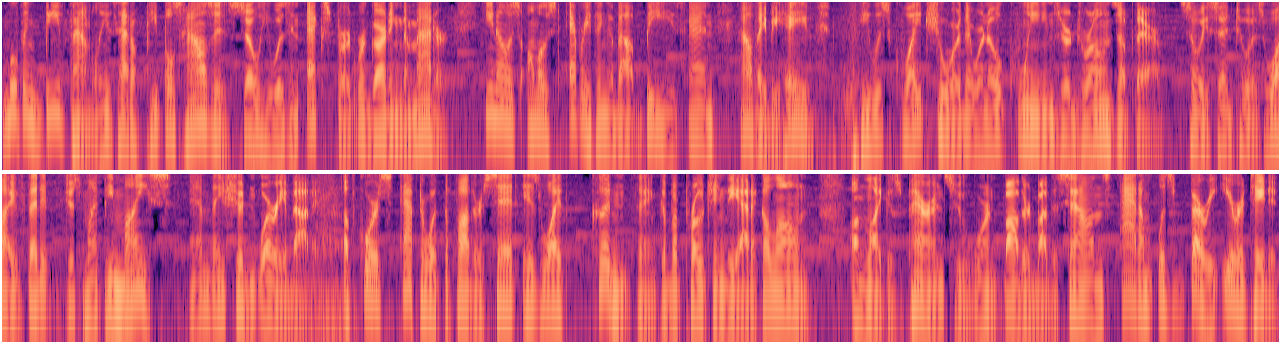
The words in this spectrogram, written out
moving bee families out of people's houses, so he was an expert regarding the matter. He knows almost everything about bees and how they behave. He was quite sure there were no queens or drones up there, so he said to his wife that it just might be mice, and they shouldn't worry about it. Of course, after what the father said, his wife couldn't think of approaching the attic alone. Unlike his parents, who weren't bothered by the sounds, Adam was very irritated.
